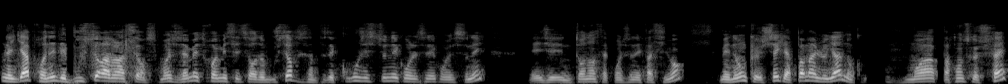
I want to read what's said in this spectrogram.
les gars prenaient des boosters avant la séance. Moi j'ai jamais trop aimé cette histoire de booster parce que ça me faisait congestionner, congestionner, congestionner. Et j'ai une tendance à congestionner facilement. Mais donc je sais qu'il y a pas mal de gars. Donc moi par contre ce que je fais,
